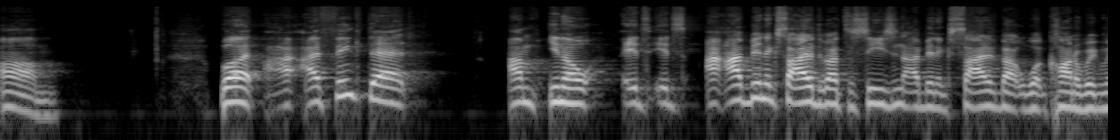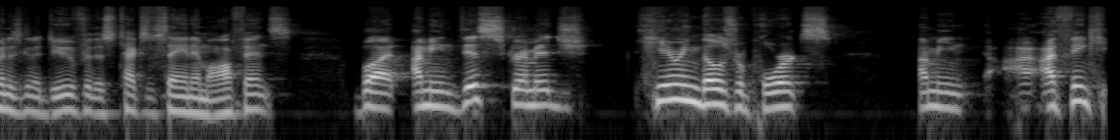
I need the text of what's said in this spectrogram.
Um, but I, I think that I'm, you know, it's it's I, have been excited about the season. I've been excited about what Conner Weigman is going to do for this Texas A&M offense. But I mean, this scrimmage, hearing those reports, I mean, I, I think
